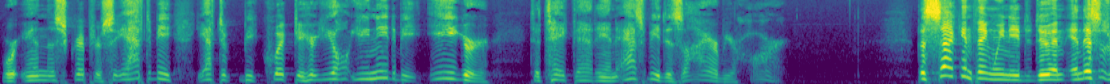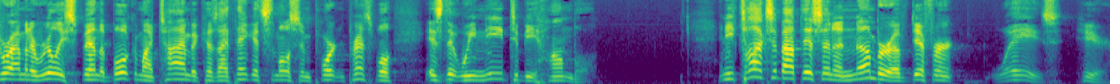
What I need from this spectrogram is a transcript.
we're in the scripture. So you have to be, you have to be quick to hear. You, you need to be eager to take that in. It has to be a desire of your heart. The second thing we need to do, and, and this is where I'm going to really spend the bulk of my time because I think it's the most important principle, is that we need to be humble. And he talks about this in a number of different ways here.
